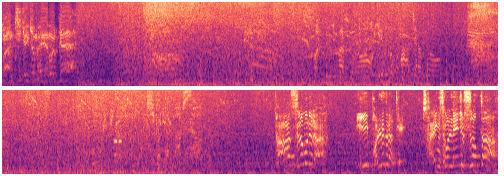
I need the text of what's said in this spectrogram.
망치질 좀 해볼까? 건들지 마세요. 이름에도 과학자라고요. 도움이 필요하십니까? 시간이 얼마 없어. 다 쓸어버려라. 이 벌레들한테 차행성을 내줄 순 없다.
